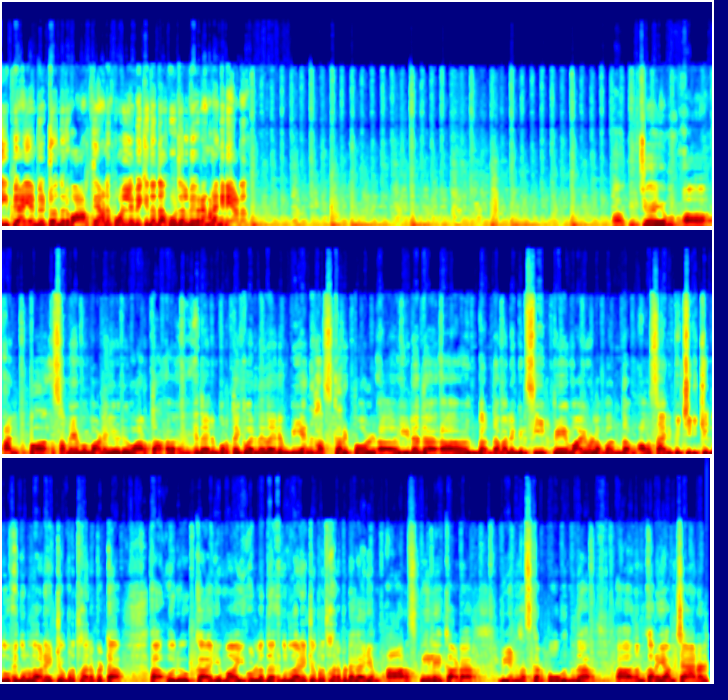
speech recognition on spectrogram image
C P I M വിട്ടു എന്നൊരു വാർത്തയാണ് ഇപ്പോൾ ലഭിക്കുന്നത്. കൂടുതൽ വിവരങ്ങൾ എങ്ങനെയാണ്? തീർച്ചയായും അല്പ അല്പസമയം മുമ്പാണ് ഈ ഒരു വാർത്ത ഏതായാലും പുറത്തേക്ക് വരുന്നത്. ഏതായാലും ബി എൻ ഹസ്കർ ഇപ്പോൾ ഇടത് ബന്ധം അല്ലെങ്കിൽ സി പി ഐയുമായുള്ള ബന്ധം അവസാനിപ്പിച്ചിരിക്കുന്നു എന്നുള്ളതാണ് ഏറ്റവും പ്രധാനപ്പെട്ട ഒരു കാര്യമായി ഉള്ളത് എന്നുള്ളതാണ് ഏറ്റവും പ്രധാനപ്പെട്ട കാര്യം. ആർ എസ് പിയിലേക്കാണ് ബി എൻ ഹസ്കർ പോകുന്നത്. നമുക്കറിയാം ചാനൽ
